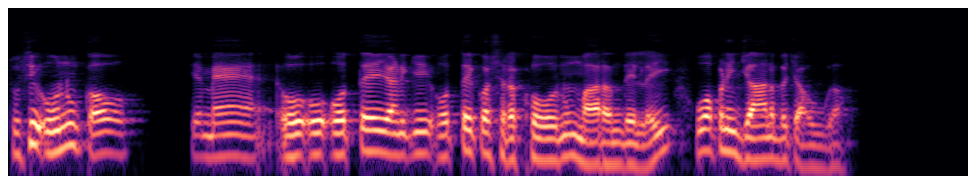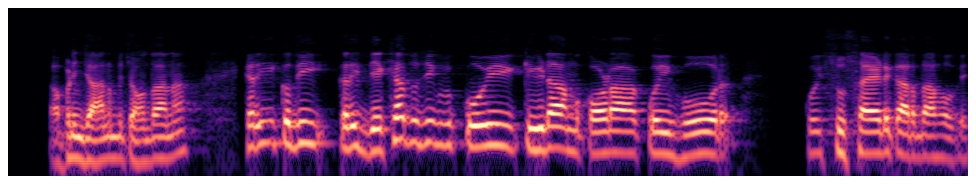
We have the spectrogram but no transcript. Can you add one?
ਤੁਸੀਂ ਉਹਨੂੰ ਕਹੋ ਕਿ ਮੈਂ ਉਹ ਉਹ ਉੱਤੇ, ਯਾਨੀ ਕਿ ਉੱਤੇ ਕੁਝ ਰੱਖੋ ਉਹਨੂੰ ਮਾਰਨ ਦੇ ਲਈ, ਉਹ ਆਪਣੀ ਜਾਨ ਬਚਾਊਗਾ। ਆਪਣੀ ਜਾਨ ਬਚਾਉਂਦਾ ਨਾ। ਕਦੀ ਕਦੀ ਕਦੀ ਦੇਖਿਆ ਤੁਸੀਂ ਕੋਈ ਕੀੜਾ, ਮਕੌੜਾ, ਕੋਈ ਹੋਰ ਕੋਈ ਸੁਸਾਈਡ ਕਰਦਾ ਹੋਵੇ,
